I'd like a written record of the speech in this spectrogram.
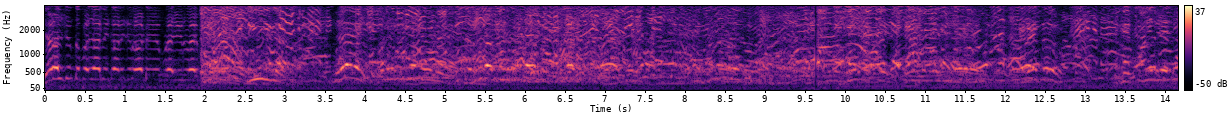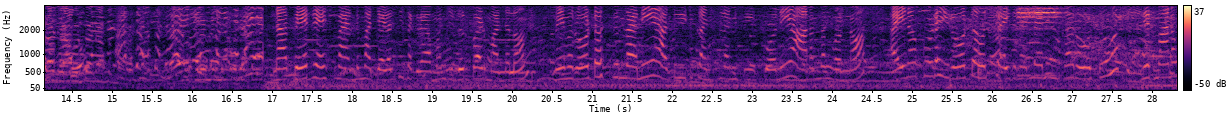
జడల చింత ప్రజానికానికి రోడ్డు ఇరు- ఇరువైపు నా పేరు రేష్మ అండి. మా జడచిత గ్రామం జుల్లూరుపాడు మండలం. మేము రోడ్డు వస్తుందని అటు ఇటు కంచులన్నీ పీక్కొని ఆనందంగా ఉన్నాం. అయినా కూడా ఈ రోడ్డు వచ్చి ఐదు నెలలైనా ఇంకా రోడ్డు నిర్మాణం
